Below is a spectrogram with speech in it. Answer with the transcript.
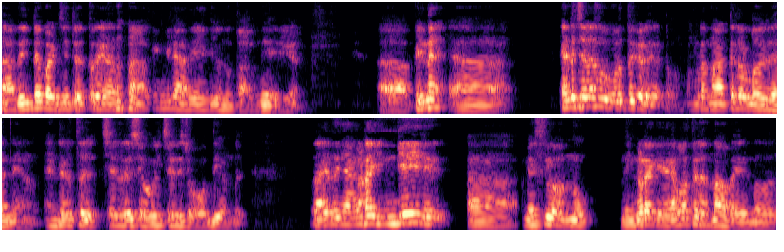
അതിന്റെ ബഡ്ജറ്റ് എത്രയാണെന്ന് ആർക്കെങ്കിലും അറിയാമെങ്കിൽ ഒന്ന് പറഞ്ഞു തരിക. പിന്നെ എന്റെ ചില സുഹൃത്തുക്കൾ കേട്ടോ നമ്മുടെ നാട്ടിലുള്ളവർ തന്നെയാണ്. എന്റെ അടുത്ത് ചിലർ ചോദിച്ചൊരു ചോദ്യമുണ്ട്. അതായത് ഞങ്ങളുടെ ഇന്ത്യയിൽ മെസ്സി വന്നു. നിങ്ങളുടെ കേരളത്തിൽ എന്താ വരുന്നത്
